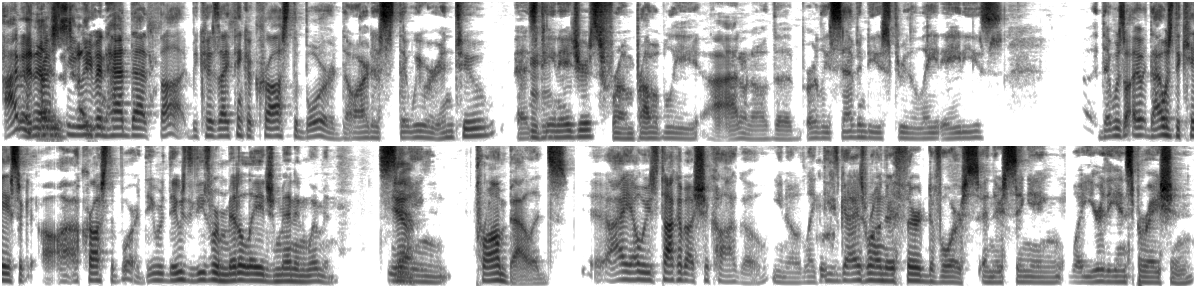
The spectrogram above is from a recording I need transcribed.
I'm And impressed you I- even had that thought because I think across the board, the artists that we were into as Mhm. teenagers from probably, I don't know, the early 70s through the late 80s, that was uh, that was the case uh, across the board. They were they was, these were middle aged men and women Yeah. singing prom ballads. I always talk about Chicago. You know, like these guys were on their third divorce and they're singing "What You're the Inspiration."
